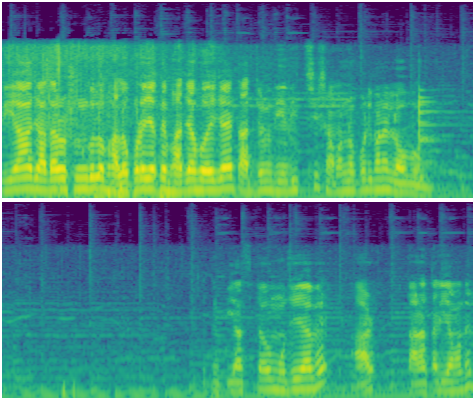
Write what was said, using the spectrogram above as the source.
পেঁয়াজ আদা রসুনগুলো ভালো করে যাতে ভাজা হয়ে যায় তার জন্য দিয়ে দিচ্ছি সামান্য পরিমাণে লবণ। এতে পেঁয়াজটাও মজে যাবে আর তাড়াতাড়ি আমাদের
